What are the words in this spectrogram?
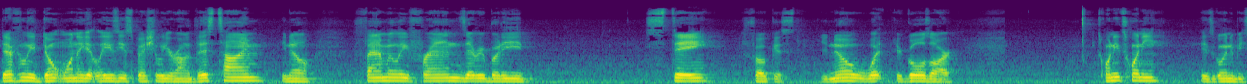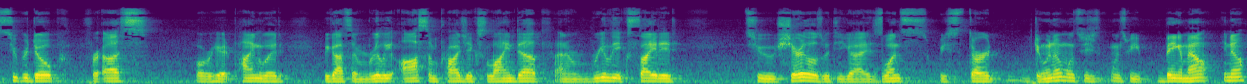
definitely don't want to get lazy, especially around this time. You know, family, friends, everybody stay focused. You know what your goals are. 2020 is going to be super dope for us over here at Pinewood. We got some really awesome projects lined up and I'm really excited to share those with you guys once we start doing them, once we, once we bang them out, you know.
